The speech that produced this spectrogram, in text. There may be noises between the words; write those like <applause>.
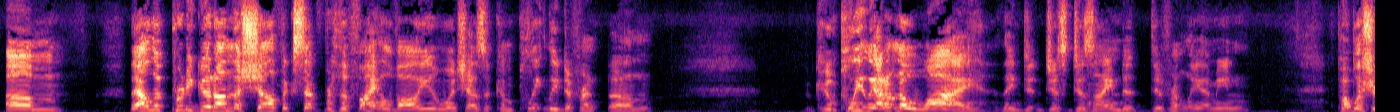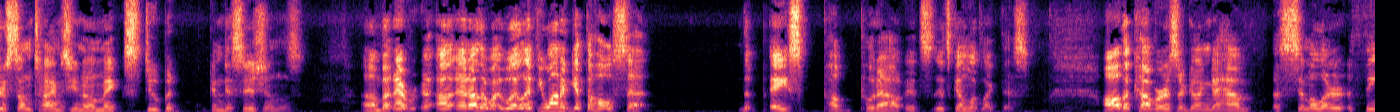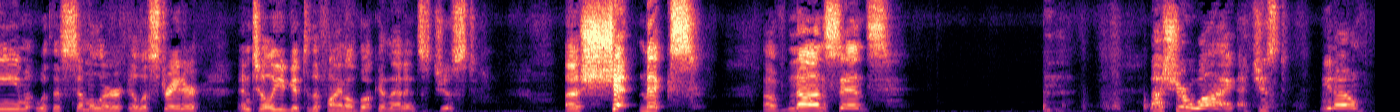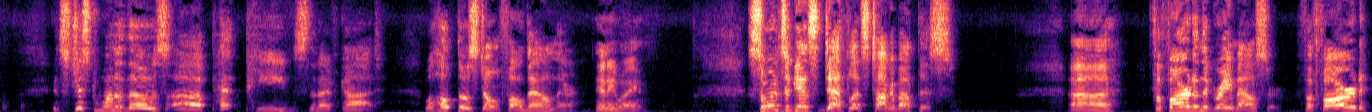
um, they all look pretty good on the shelf except for the final volume, which has a completely different, um, completely, I don't know why they just designed it differently. I mean, publishers sometimes, you know, make stupid decisions. Um, but every, uh, and otherwise, well, if you want to get the whole set, the Ace pub put out, it's it's going to look like this. All the covers are going to have a similar theme with a similar illustrator until you get to the final book, and then it's just a shit mix of nonsense. <clears throat> Not sure why. I just, you know, it's just one of those uh, pet peeves that I've got. We'll hope those don't fall down there. Anyway, Swords Against Death, let's talk about this. Uh, Fafhrd and the Grey Mouser. Fafhrd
